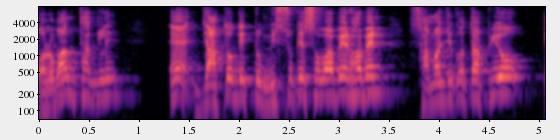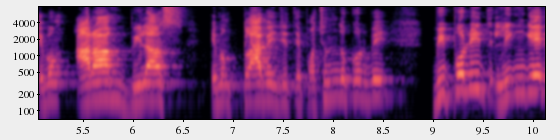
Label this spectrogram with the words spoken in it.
বলবান থাকলে হ্যাঁ জাতক একটু মিশুকে স্বভাবের হবেন, সামাজিকতা প্রিয় এবং আরাম, বিলাস এবং ক্লাবে যেতে পছন্দ করবে। বিপরীত লিঙ্গের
